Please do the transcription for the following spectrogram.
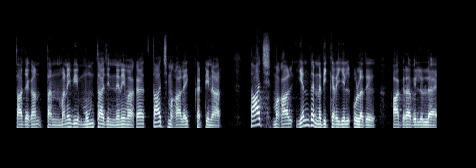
ஷாஜகான் தன் மனைவி மும்தாஜின் நினைவாக தாஜ்மஹாலை கட்டினார். தாஜ் மஹால் எந்த நதிக்கரையில் உள்ளது? ஆக்ராவில் உள்ள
